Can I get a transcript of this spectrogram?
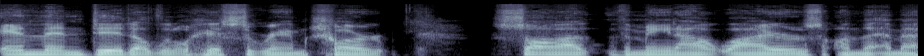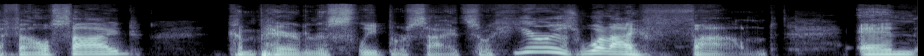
and then did a little histogram chart, saw the main outliers on the MFL side compared to the sleeper side. So here is what I found. And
